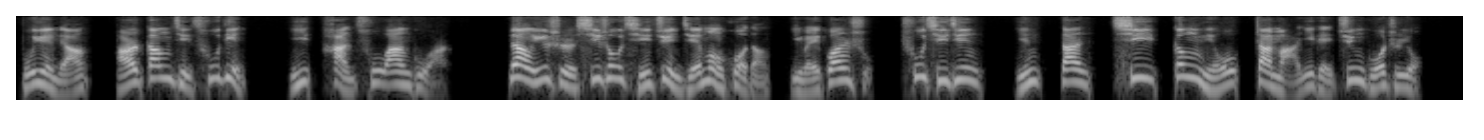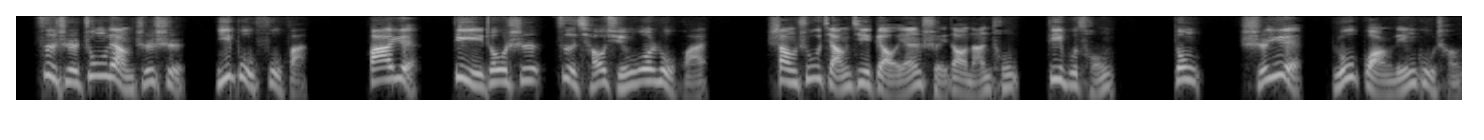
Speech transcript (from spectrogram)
不运粮，而纲纪粗定，宜汉粗安故耳。亮于是吸收其俊杰孟获等，以为官属，出其金银丹漆耕牛战马，以给军国之用，自是忠亮之事。一步复返。八月，帝周师自桥寻涡入淮。尚书蒋济表言水道难通，帝不从。冬十月，如广陵故城，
